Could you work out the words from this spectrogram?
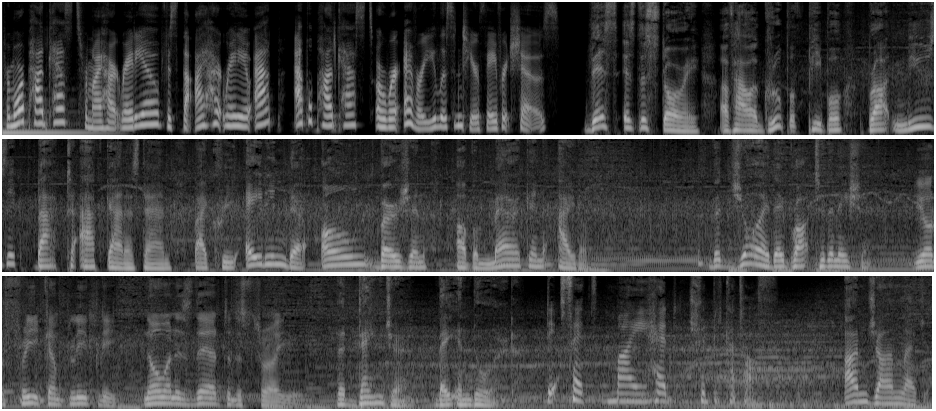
For more podcasts from iHeartRadio, visit the iHeartRadio app, Apple Podcasts, or wherever you listen to your favorite shows. This is the story of how a group of people brought music back to Afghanistan by creating their own version of American Idol. The joy they brought to the nation. You're free completely. No one is there to destroy you. The danger they endured. They said my head should be cut off. I'm John Legend.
